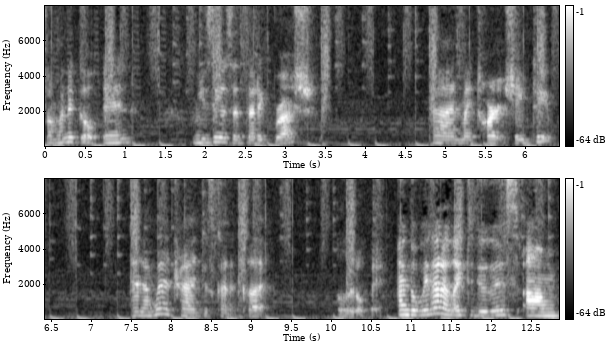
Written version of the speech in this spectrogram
So I'm gonna go in. I'm using a synthetic brush and my Tarte Shape Tape. And I'm gonna try and just kind of cut a little bit. And the way that I like to do this, um,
